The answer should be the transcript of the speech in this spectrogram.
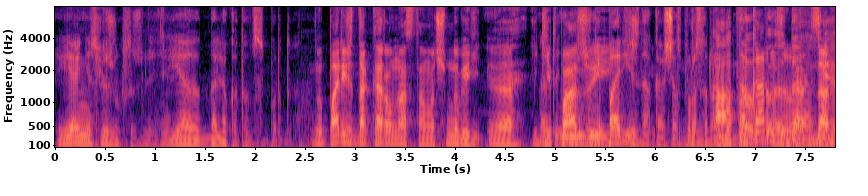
Я не слежу, к сожалению. Я далек от этого спорта. Ну, Париж-Дакар у нас там очень много э, Это экипажей. не, не Париж Дакар, сейчас просто А, ралли Дакар про- да, называется. Да, да,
